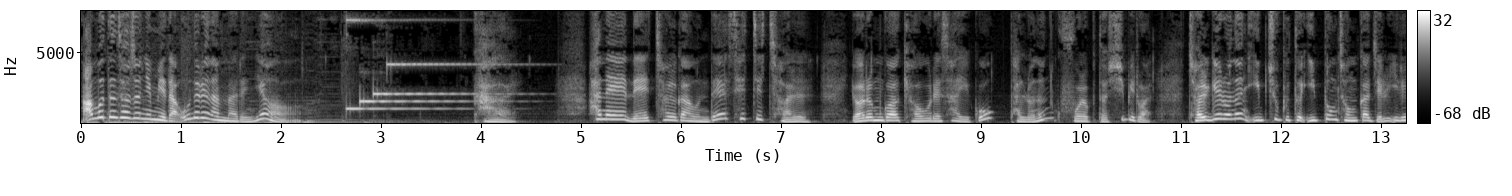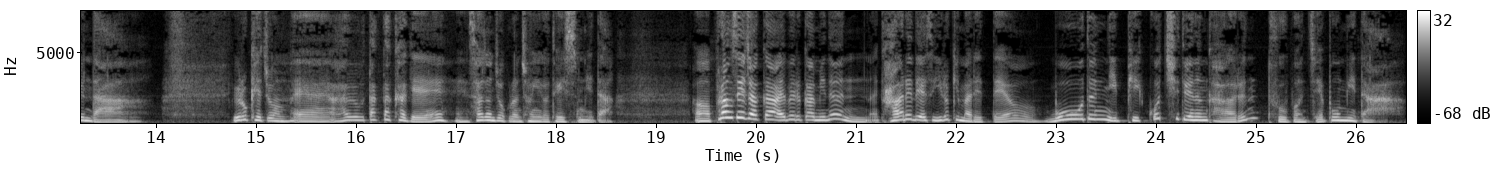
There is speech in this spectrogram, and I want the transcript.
아무튼 사전입니다. 오늘의 낱말은요. 가을. 한 해의 네 철 가운데 셋째 철. 여름과 겨울의 사이고 달로는 9월부터 11월. 절기로는 입추부터 입동 전까지를 이른다. 이렇게 좀 예, 아유 딱딱하게 예, 사전적으로는 정의가 되어 있습니다. 어, 프랑스의 작가 알베르 까미는 가을에 대해서 이렇게 말했대요. 모든 잎이 꽃이 되는 가을은 두 번째 봄이다.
